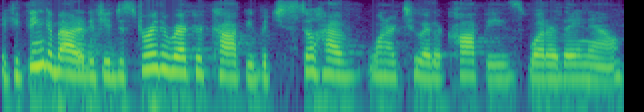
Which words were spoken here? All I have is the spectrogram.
if you think about it, if you destroy the record copy, but you still have one or two other copies, what are they now?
